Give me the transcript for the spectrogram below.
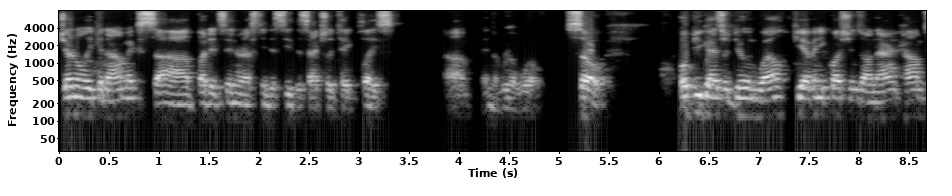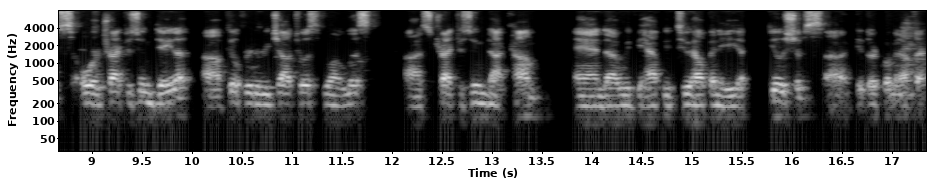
general economics uh, but it's interesting to see this actually take place um, in the real world. So, hope you guys are doing well. If you have any questions on iron comps or tractor zoom data, uh, feel free to reach out to us if you want to list. Uh, it's tractorzoom.com, and uh, we'd be happy to help any dealerships uh, get their equipment out there.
